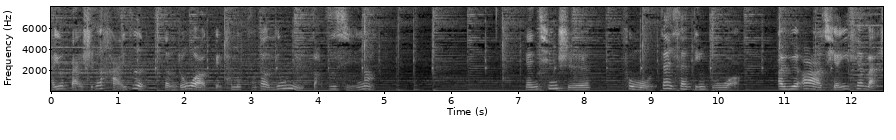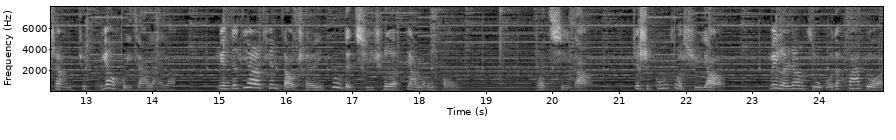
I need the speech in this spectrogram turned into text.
还有百十个孩子等着我给他们辅导英语早自习呢。年轻时，父母再三叮嘱我，二月二前一天晚上就不要回家来了，免得第二天早晨又得骑车压龙头。我祈祷，这是工作需要。为了让祖国的花朵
